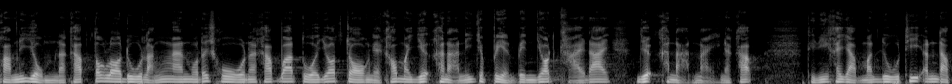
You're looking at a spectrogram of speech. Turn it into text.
ความนิยมนะครับ ต้องรอดูหลังงานมอเตอร์โชว์นะครับ ว่าตัวยอดจองเนี่ยเข้ามาเยอะขนาดนี้จะเปลี่ยนเป็นยอดขายได้เยอะขนาดไหนนะครับ ทีนี้ขยับมาดูที่อันดับ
